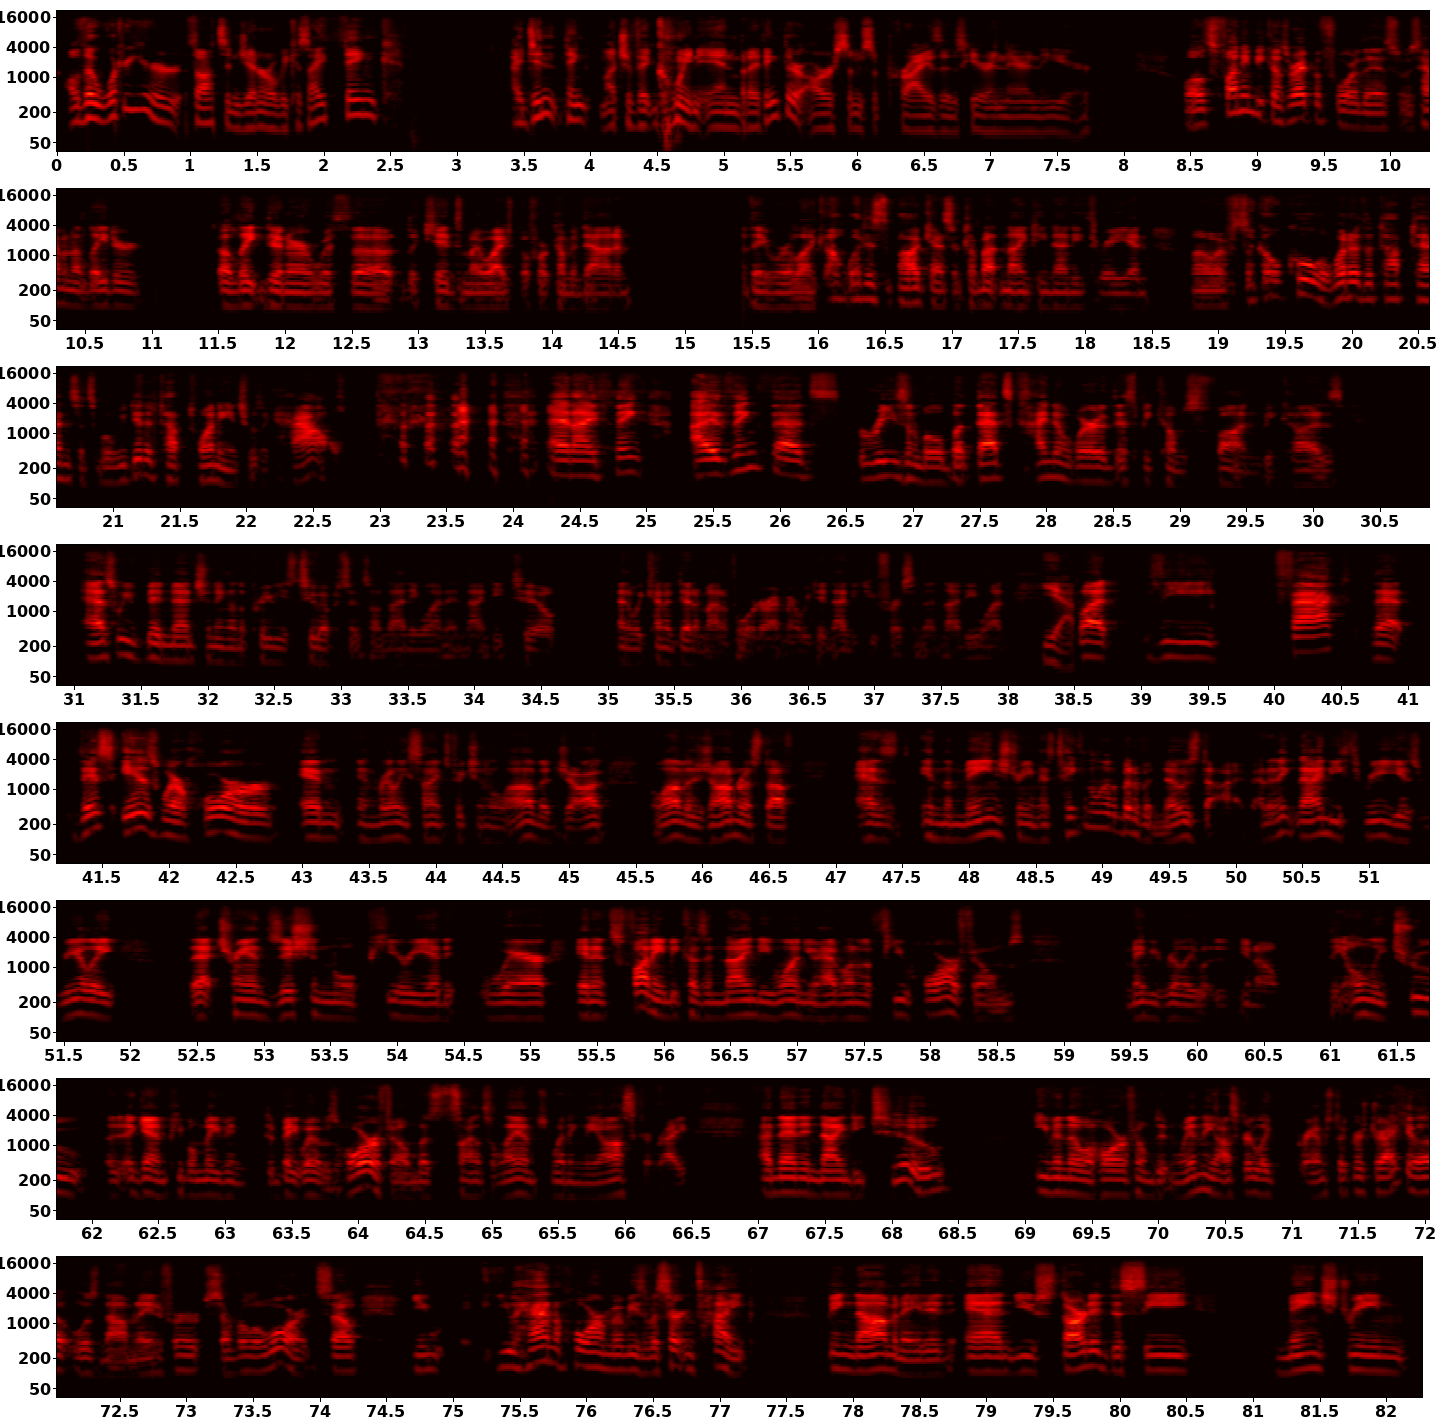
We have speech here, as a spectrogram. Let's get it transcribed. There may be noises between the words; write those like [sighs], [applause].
Although, what are your thoughts in general? Because I think I didn't think much of it [laughs] going in, but I think there are some surprises here and there in the year. Well, it's funny because right before this, I was having a later, a late dinner with the the kids and my wife before coming down, and they were like, "Oh, what is the podcast?" They're talking about 1993, and my wife was like, "Oh, cool. What are the top 10s?" I said, "Well, we did a top 20," and she was like, "How?" [laughs] and I think I think that's reasonable, but that's kind of where this becomes fun because as we've been mentioning on the previous two episodes on 91 and 92, and we kind of did them out of order. I remember we did 92 first and then 91. Yeah. But the fact that this is where horror and and really science fiction, a lot of the genre, a lot of the genre stuff, as in the mainstream, has taken a little bit of a nosedive. And I think 93 is really that transitional period where, and it's funny because in 91 you had one of the few horror films, maybe really, you know, the only true again people may even debate whether it was a horror film was silence of the lambs winning the oscar right? And then in 92 even though a horror film didn't win the oscar like bram stoker's dracula was nominated for several awards. So you you had horror movies of a certain type being nominated and you started to see mainstream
